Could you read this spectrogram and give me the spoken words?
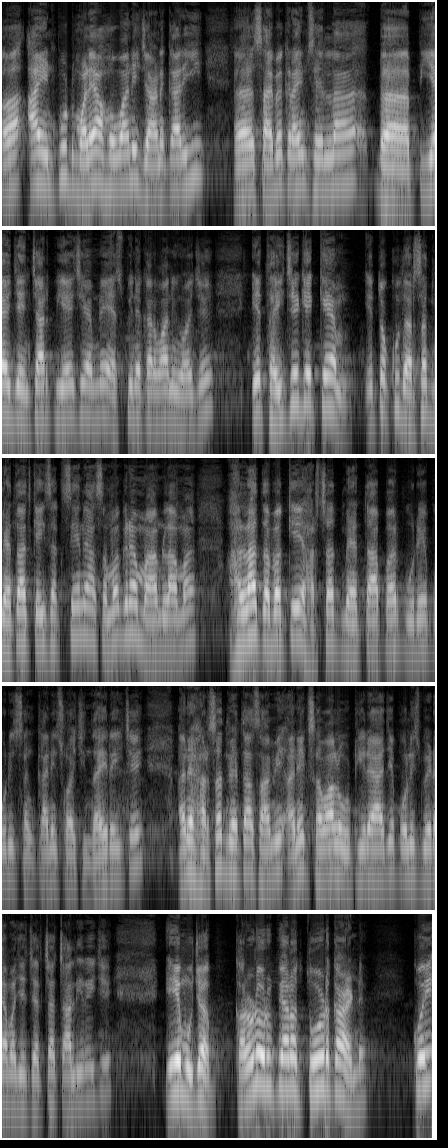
આ ઇનપુટ મળ્યા હોવાની જાણકારી સાયબર ક્રાઇમ સેલના પીઆઈ જે ઇન્ચાર્જ પીઆઈ છે, એમને એસપીને કરવાની હોય છે. એ થઈ છે કે કેમ? એ તો ખુદ હર્ષદ મહેતા જ કહી શકશે અને આ સમગ્ર મામલામાં હાલના તબક્કે હર્ષદ મહેતા પર પૂરેપૂરી શંકાની સોય ચિંધાઈ રહી છે. અને હર્ષદ મહેતા સામે અનેક સવાલો ઉઠી રહ્યા છે. પોલીસ બેડામાં જે ચર્ચા ચાલી રહી છે, એ મુજબ કરોડો રૂપિયાનો તોડકાંડ કોઈ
